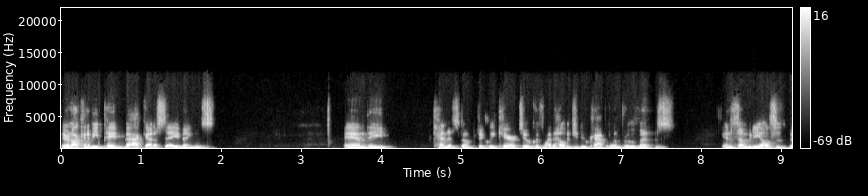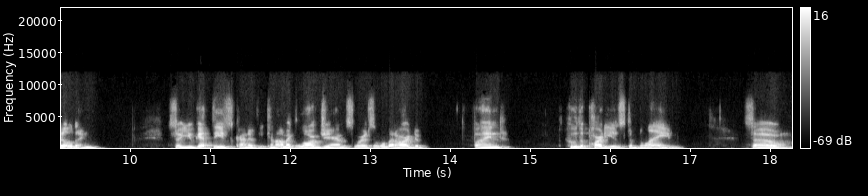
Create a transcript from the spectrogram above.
they're not going to be paid back out of savings. And the tenants don't particularly care to because why the hell would you do capital improvements in somebody else's building? So you get these kind of economic log jams where it's a little bit hard to find who the party is to blame. So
